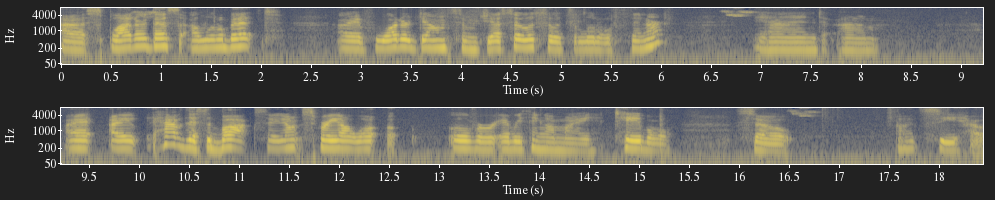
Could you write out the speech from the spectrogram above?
uh, splatter this a little bit. I've watered down some gesso so it's a little thinner. And um, I, I have this box so I don't spray all over everything on my table. So let's see how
